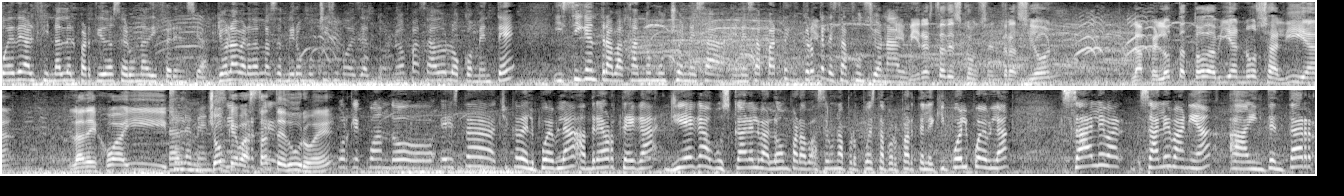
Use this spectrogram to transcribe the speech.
Puede al final del partido hacer una diferencia. Yo la verdad las admiro muchísimo desde el torneo pasado, lo comenté y siguen trabajando mucho en esa, en esa parte que creo Y- que les ha funcionado. Y mira esta desconcentración. La pelota todavía no salía. La dejó ahí. Un choque Sí, porque- bastante duro, ¿eh? Porque cuando esta chica del Puebla, Andrea Ortega, llega a buscar el balón para hacer una propuesta por parte del equipo del Puebla, sale, sale Vania a intentar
